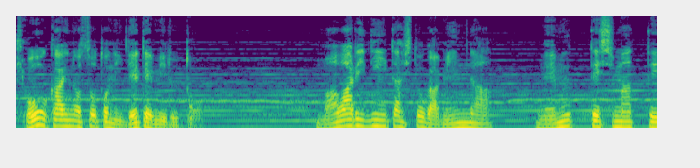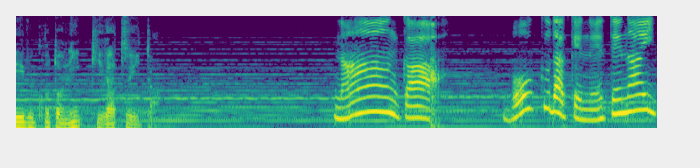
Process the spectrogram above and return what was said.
教会の外に出てみると周りにいた人がみんな眠ってしまっていることに気がついた。なんか、僕だけ寝てないっ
